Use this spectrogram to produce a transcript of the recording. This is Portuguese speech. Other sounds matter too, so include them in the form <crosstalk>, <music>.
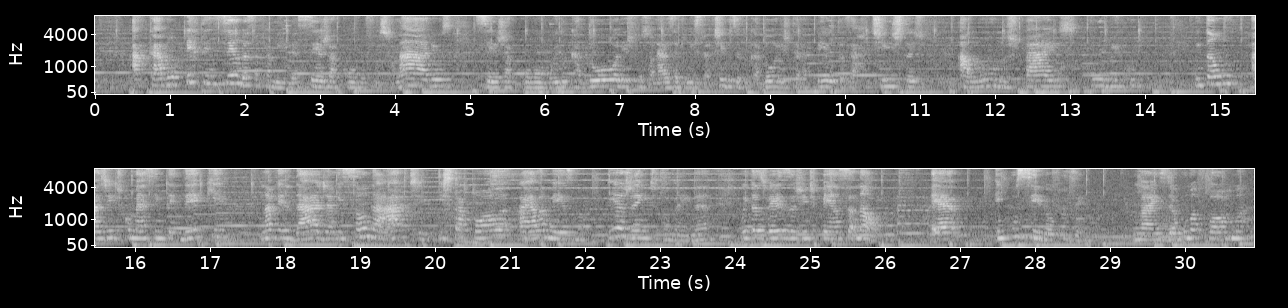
acabam pertencendo a essa família, seja como funcionários, seja como educadores, funcionários administrativos, educadores, terapeutas, artistas, alunos, pais, público. Então a gente começa a entender que, na verdade, a missão da arte extrapola a ela mesma e a gente também, né? Muitas vezes a gente pensa, não, é impossível fazer, mas de alguma forma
